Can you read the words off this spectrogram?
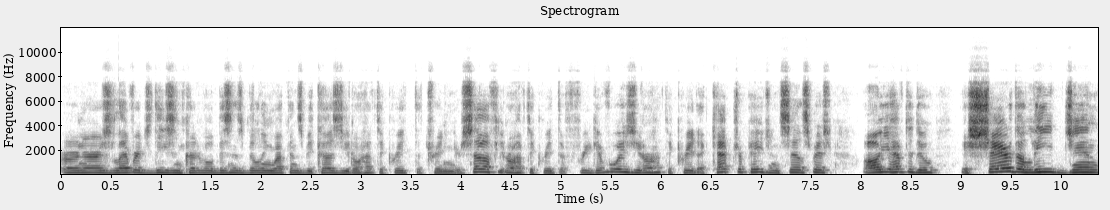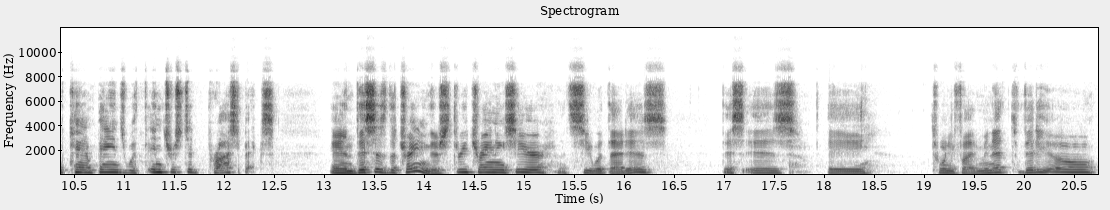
earners leverage these incredible business building weapons because you don't have to create the training yourself you don't have to create the free giveaways you don't have to create a capture page and sales page. All you have to do is share the lead gen campaigns with interested prospects. And this is the training. There's three trainings here. Let's see what that is. This is a 25 minute video.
